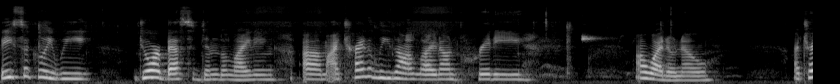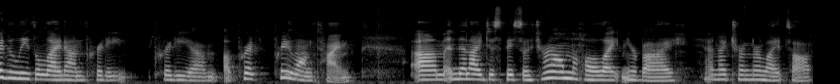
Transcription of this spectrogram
basically we do our best to dim the lighting. Um, I try to leave the light on pretty. Oh, I don't know. I try to leave the light on pretty, pretty, um, a pretty, pretty long time. Um, and then I just basically turn on the hall light nearby, and I turn their lights off.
